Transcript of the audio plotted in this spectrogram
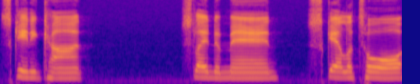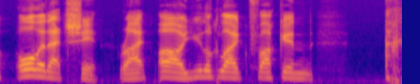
Skinny cunt, Slender Man, Skeletor, all of that shit, right? Oh, you look like fucking.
